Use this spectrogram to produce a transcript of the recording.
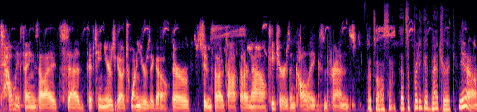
tell me things that I said 15 years ago, 20 years ago there are students that I've taught that are now teachers and colleagues and friends. That's awesome. That's a pretty good metric. Yeah.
